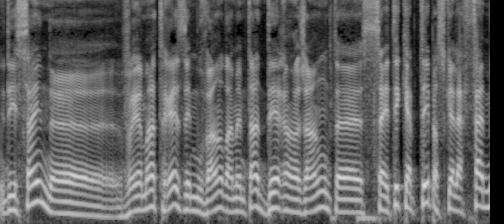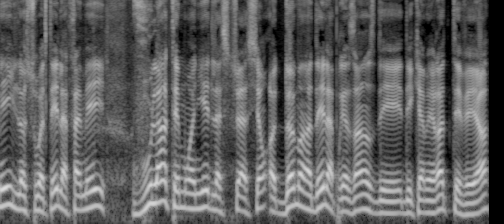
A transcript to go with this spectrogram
Des scènes euh, vraiment très émouvantes, en même temps dérangeantes. Euh, ça a été capté parce que la famille l'a souhaité. La famille, voulant témoigner de la situation, a demandé la présence des, caméras de TVA.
